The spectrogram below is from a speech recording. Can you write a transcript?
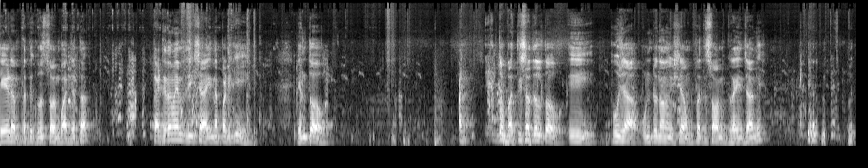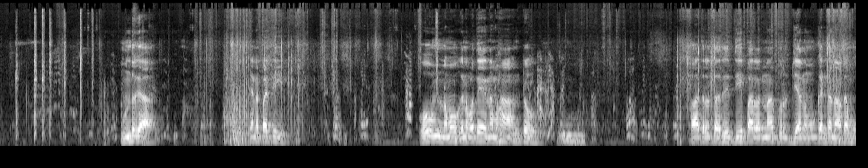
చేయడం ప్రతి గురుస్వామి బాధ్యత. కఠినమైన దీక్ష అయినప్పటికీ ఎంతో ఎంతో భక్తి శ్రద్ధలతో ఈ పూజ ఉంటుందన్న విషయం ప్రతి స్వామి గ్రహించాలి. ముందుగా గణపతి ఓం నమో గణపతే నమ అంటూ ఆ తర్వాత దీపారన్న దీపారాధన గురుధ్యానము గంటనాదము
